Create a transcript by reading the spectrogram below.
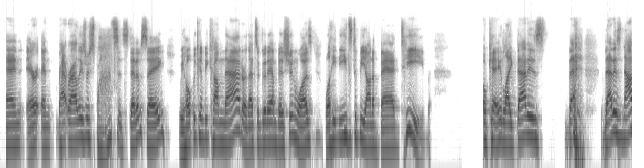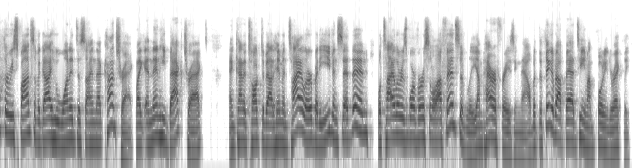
And and Pat Riley's response, instead of saying, we hope he can become that, or that's a good ambition, was, well, he needs to be on a bad team. Okay. Like that is that that is not the response of a guy who wanted to sign that contract. Like, and then he backtracked and kind of talked about him and Tyler, but he even said then, well, Tyler is more versatile offensively. I'm paraphrasing now, but the thing about bad team, I'm quoting directly.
